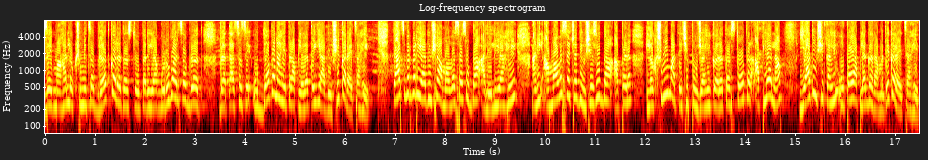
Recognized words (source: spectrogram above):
जे महालक्ष्मीचं व्रत करत असतो तर या गुरुवारचं व्रत व्रताचं जे उद्यापन आहे तर आपल्याला ते या दिवशी करायचं आहे. त्याचबरोबर या दिवशी अमावस्या सुद्धा आलेली आहे. आणि अमावस्याच्या दिवशी सुद्धा आपण लक्ष्मी मातेची पूजाही करत असतो तर आपल्याला या दिवशी काही उपाय आपल्या घरामध्ये करायचे आहेत.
